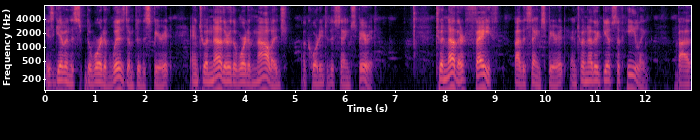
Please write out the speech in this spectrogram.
is given the, the word of wisdom through the Spirit, and to another the word of knowledge according to the same Spirit. To another, faith by the same Spirit, and to another, gifts of healing by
